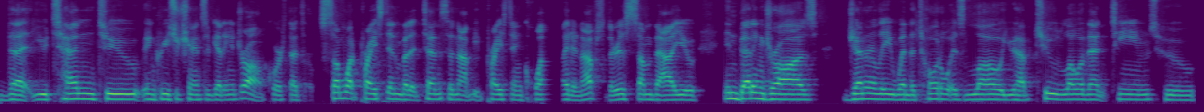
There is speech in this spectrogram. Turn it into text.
that you tend to increase your chance of getting a draw. Of course, that's somewhat priced in, but it tends to not be priced in quite enough. So there is some value in betting draws. Generally, when the total is low, you have two low event teams who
